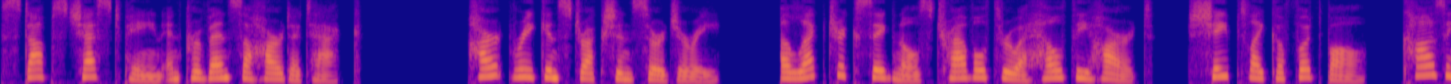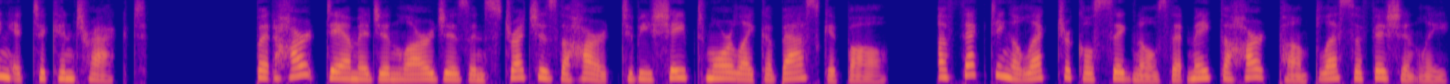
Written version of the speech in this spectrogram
stops chest pain and prevents a heart attack. Heart reconstruction surgery. Electric signals travel through a healthy heart, shaped like a football, causing it to contract. But heart damage enlarges and stretches the heart to be shaped more like a basketball, affecting electrical signals that make the heart pump less efficiently.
